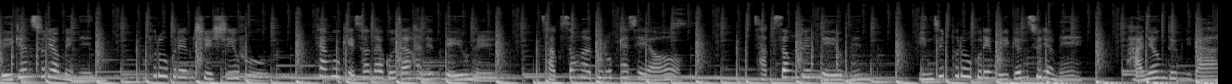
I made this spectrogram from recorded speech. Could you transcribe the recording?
의견 수렴에는 프로그램 실시 후 향후 개선하고자 하는 내용을 작성하도록 하세요. 작성된 내용은 인지 프로그램 의견 수렴에 반영됩니다.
